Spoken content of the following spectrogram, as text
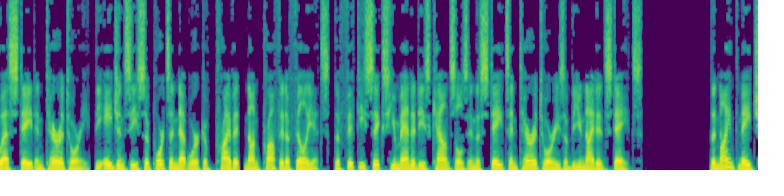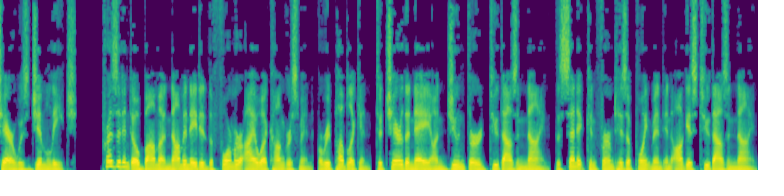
U.S. state and territory, the agency supports a network of private, nonprofit affiliates, the 56 humanities councils in the states and territories of the United States. The ninth NEH chair was Jim Leach. President Obama nominated the former Iowa congressman, a Republican, to chair the NEH on June 3, 2009. The Senate confirmed his appointment in August 2009.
